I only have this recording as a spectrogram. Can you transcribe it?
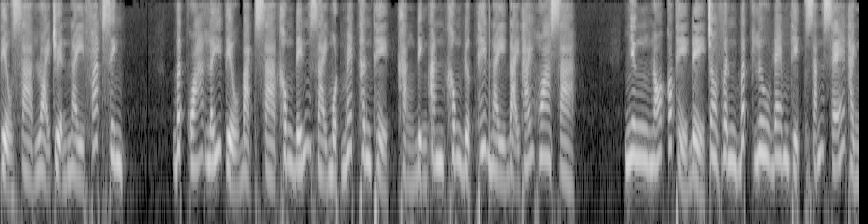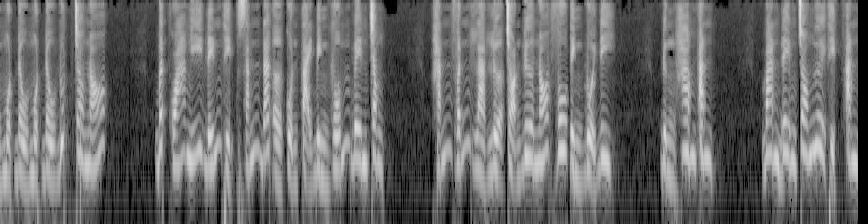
tiểu xà loại chuyện này phát sinh. Bất quá lấy tiểu bạch xà không đến dài một mét thân thể, khẳng định ăn không được thế này đại thái hoa xà. Nhưng nó có thể để cho vân bất lưu đem thịt rắn xé thành một đầu một đầu đút cho nó. Bất quá nghĩ đến thịt rắn đã ở cuộn tại bình gốm bên trong. Hắn vẫn là lựa chọn đưa nó vô tình đuổi đi. Đừng ham ăn. Ban đêm cho ngươi thịt ăn.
